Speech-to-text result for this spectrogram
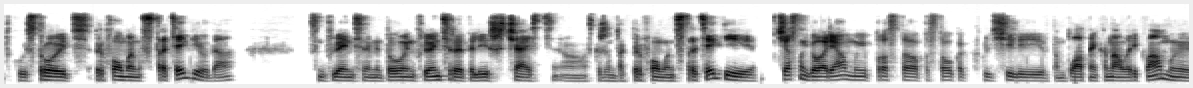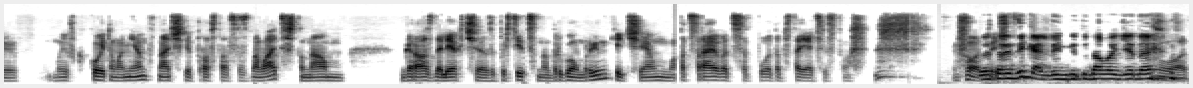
такую строить перформанс-стратегию, да, с инфлюенсерами, то инфлюенсеры — это лишь часть, а, скажем так, перформанс-стратегии. Честно говоря, мы просто после того, как включили там платные каналы рекламы, мы в какой-то момент начали просто осознавать, что нам гораздо легче запуститься на другом рынке, чем подстраиваться под обстоятельства. Вот, ну, это есть, радикальная методология, да. Вот.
